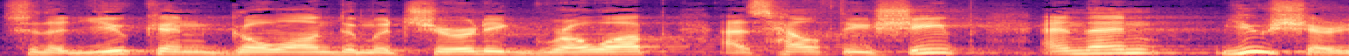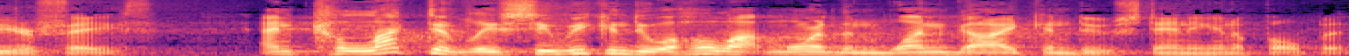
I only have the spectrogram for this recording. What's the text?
so that you can go on to maturity, grow up as healthy sheep, and then you share your faith. And collectively, see, we can do a whole lot more than one guy can do standing in a pulpit.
